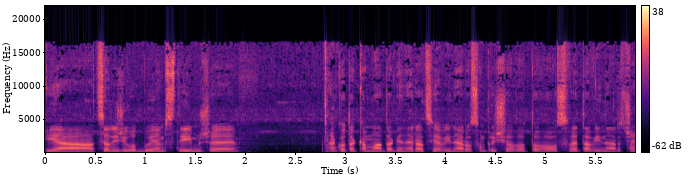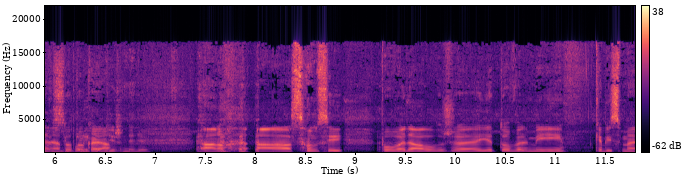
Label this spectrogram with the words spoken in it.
ja celý život budem s tým, že ako taká mladá generácia vinárov som prišiel do toho sveta vinárčenia do Tokaja. Áno, a som si povedal, že je to veľmi, keby sme,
